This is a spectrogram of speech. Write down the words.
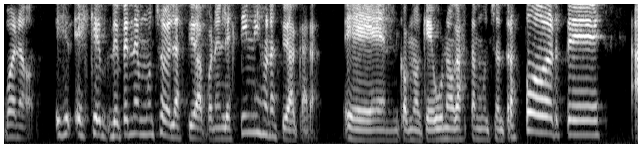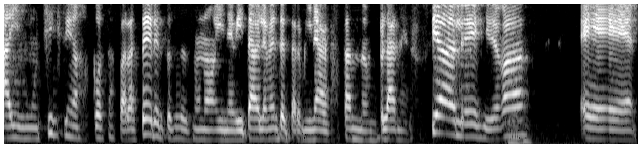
bueno, es, que depende mucho de la ciudad. Ponerle Sydney es una ciudad cara, como que uno gasta mucho en transporte, hay muchísimas cosas para hacer, entonces uno inevitablemente termina gastando en planes sociales y demás. Eh,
